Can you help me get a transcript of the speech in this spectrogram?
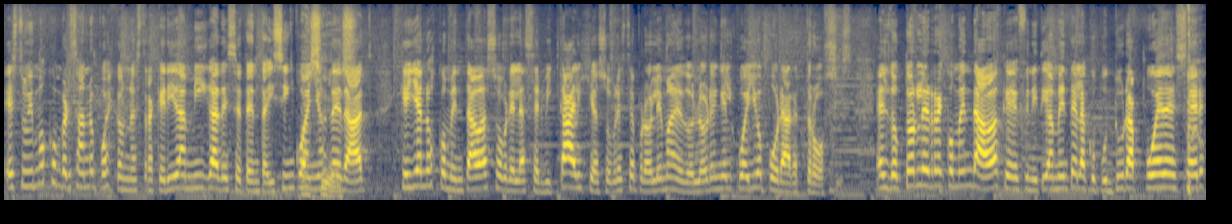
estuvimos conversando pues con nuestra querida amiga de 75 años de edad, que ella nos comentaba sobre la cervicalgia, sobre este problema de dolor en el cuello por artrosis. El doctor le recomendaba que definitivamente la acupuntura puede ser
